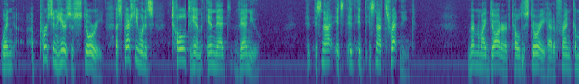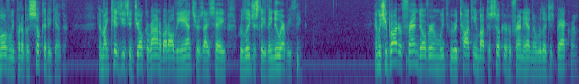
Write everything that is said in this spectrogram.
when a person hears a story, especially when it's told to him in that venue, it's not, it's, it, it, it's not threatening. Remember, my daughter, I've told the story, had a friend come over and we put up a sukkah together. And my kids used to joke around about all the answers I say religiously. They knew everything. And when she brought her friend over and we, we were talking about the sukkah, her friend had no religious background.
